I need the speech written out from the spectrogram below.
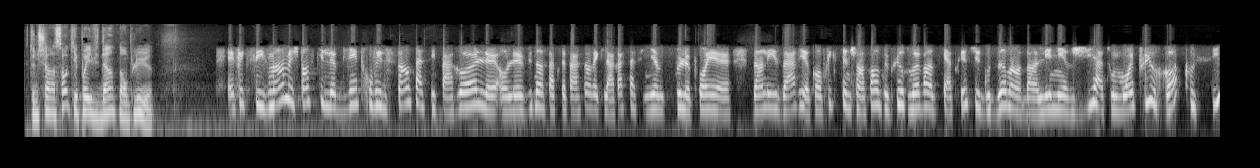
c'est une chanson qui est pas évidente non plus. Effectivement, mais je pense qu'il a bien trouvé le sens à ses paroles. Euh, On l'a vu dans sa préparation avec Lara, ça finit un petit peu le point euh, dans les airs. Il a compris que c'est une chanson un peu plus revendicatrice, j'ai goût de dire dans, dans l'énergie, à tout le moins, plus rock aussi.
